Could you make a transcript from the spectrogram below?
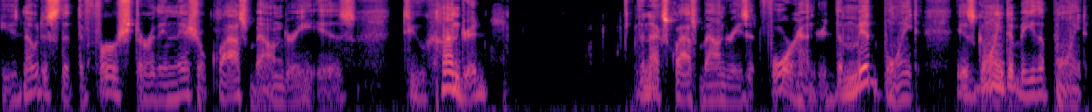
you notice that the first or the initial class boundary is 200 the next class boundary is at 400. The midpoint is going to be the point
